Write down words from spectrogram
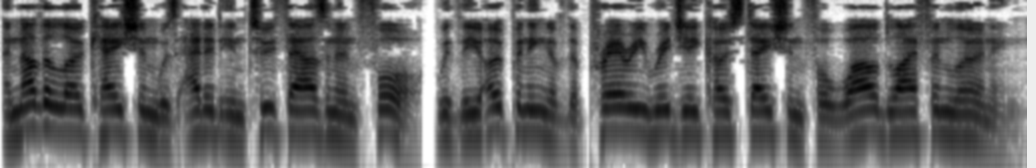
Another location was added in 2004, with the opening of the Prairie Ridge Eco Station for Wildlife and Learning.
